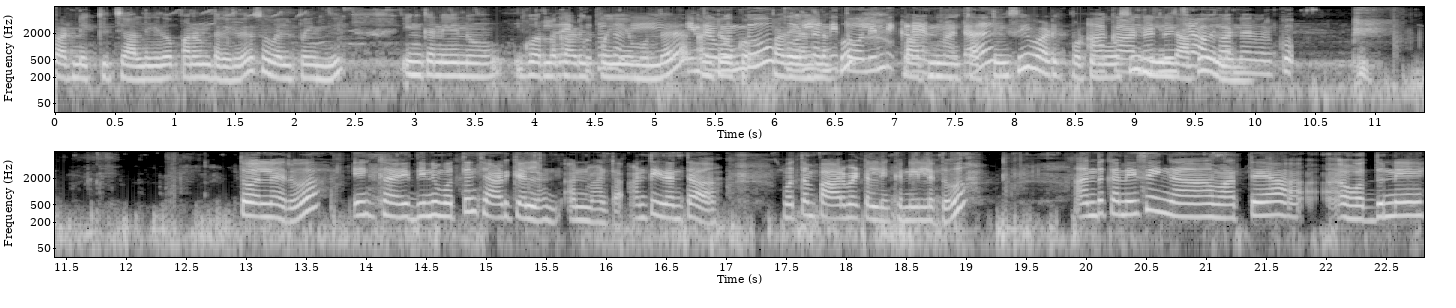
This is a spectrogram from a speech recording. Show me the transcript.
వాటిని ఎక్కించాలి. ఏదో పని ఉంటుంది కదా సో వెళ్ళిపోయింది. ఇంకా నేను గొర్రెల కాడికి పోయే ముందర అంటే ఒక పది గంటలకు వాటిని. కట్టేసి వాడికి పొట్టు పోసి నీళ్ళు దాకా వెళ్ళాను. తోలినారు. ఇంకా దీన్ని మొత్తం చాడికెళ్ళాను అనమాట అంటే ఇదంతా మొత్తం పారబెట్టాలి ఇంకా నీళ్ళతో. అందుకనేసి ఇంకా మా అత్తయ్య వద్దునే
